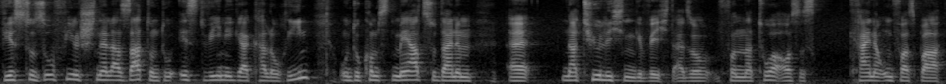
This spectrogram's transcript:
wirst du so viel schneller satt und du isst weniger Kalorien und du kommst mehr zu deinem äh, natürlichen Gewicht. Also von Natur aus ist keiner unfassbar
